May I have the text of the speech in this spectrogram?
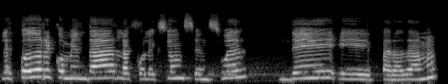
les puedo recomendar la colección sensual de eh, para dama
